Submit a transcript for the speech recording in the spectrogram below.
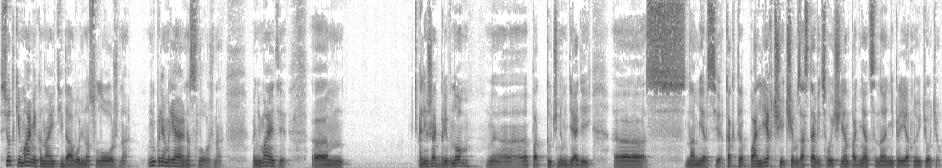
Все-таки мамика найти довольно сложно. Ну, прям реально сложно. Понимаете? Эм, лежать бревном э, под тучным дядей э, с, на Мерсе как-то полегче, чем заставить свой член подняться на неприятную тетю.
